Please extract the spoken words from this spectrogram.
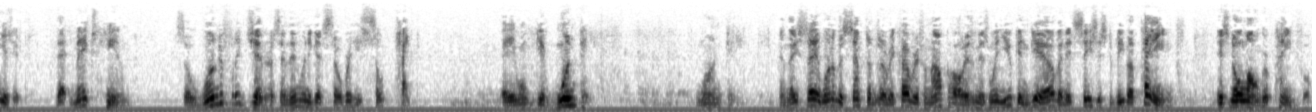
is it that makes him so wonderfully generous and then when he gets sober he's so tight that he won't give one penny? one penny. And they say one of the symptoms of recovery from alcoholism is when you can give and it ceases to be a pain. It's no longer painful.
